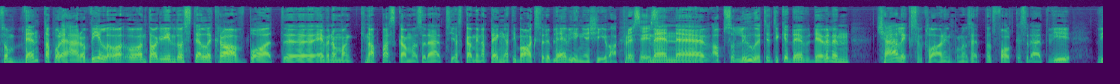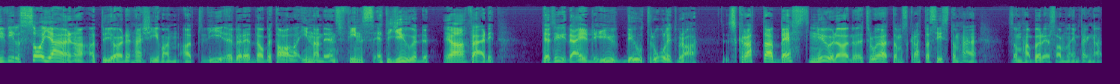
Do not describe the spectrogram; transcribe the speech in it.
som väntar på det här och vill och, och antagligen då ställer krav på att uh, även om man knappast kan vara sådär att jag ska ha mina pengar tillbaks för det blev ju ingen skiva. Precis. Men uh, absolut, jag tycker det, det är väl en kärleksförklaring på något sätt att folk är sådär att vi, vi vill så gärna att du gör den här skivan att vi är beredda att betala innan det ens finns ett ljud ja. färdigt. Det, nej, det är ju det är otroligt bra. Skratta bäst nu då. Jag tror att de skrattar sist de här som har börjat samla in pengar.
